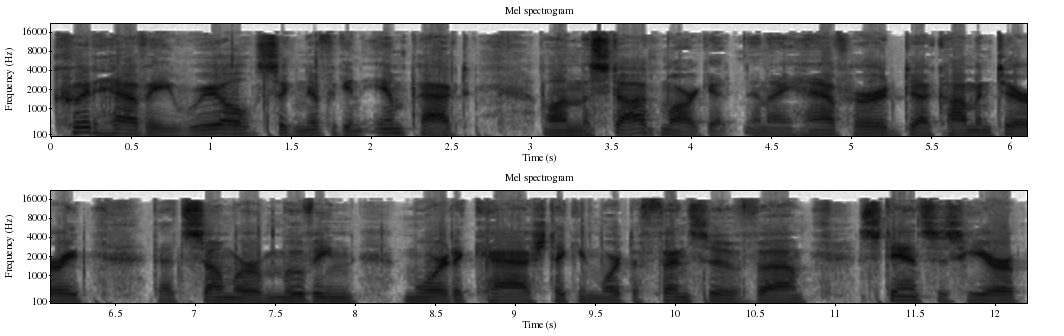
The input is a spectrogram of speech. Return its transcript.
could have a real significant impact on the stock market. And I have heard uh, commentary that some are moving more to cash, taking more defensive um, stances here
